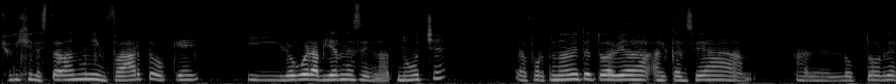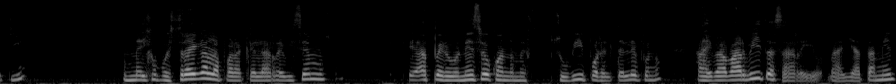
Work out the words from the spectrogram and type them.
Yo dije, ¿le está dando un infarto o qué? Y luego era viernes en la noche. Afortunadamente todavía alcancé a, al doctor de aquí. Me dijo, pues tráigala para que la revisemos. Ah, pero en eso cuando me subí por el teléfono, ahí va Barbitas arriba, allá también,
